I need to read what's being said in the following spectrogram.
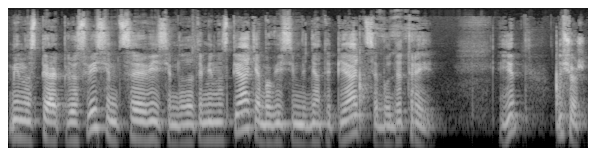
Мінус 5 плюс 8 це 8 додати мінус 5, або 8 відняти 5 це буде 3. Є? Ну що ж,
